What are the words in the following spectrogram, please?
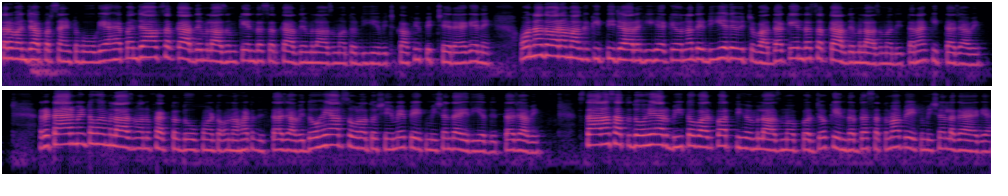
53% ਹੋ ਗਿਆ ਹੈ। ਪੰਜਾਬ ਸਰਕਾਰ ਦੇ ਮੁਲਾਜ਼ਮ, ਕੇਂਦਰ ਸਰਕਾਰ ਦੇ ਮੁਲਾਜ਼ਮਾਂ ਤੋਂ ਡੀਏ ਵਿੱਚ ਕਾਫੀ ਪਿੱਛੇ ਰਹਿ ਗਏ ਨੇ। ਉਹਨਾਂ ਦੁਆਰਾ ਮੰਗ ਕੀਤੀ ਜਾ ਰਹੀ ਹੈ ਕਿ ਉਹਨਾਂ ਦੇ ਡੀਏ ਦੇ ਵਿੱਚ ਵਾਧਾ ਕੇਂਦਰ ਸਰਕਾਰ ਦੇ ਮੁਲਾਜ਼ਮਾਂ ਦੀ ਤਰ੍ਹਾਂ ਕੀਤਾ ਜਾਵੇ। ਰਿਟਾਇਰਮੈਂਟ ਹੋਏ ਮੁਲਾਜ਼ਮਾਂ ਨੂੰ ਫੈਕਟਰ 2.59 ਦਿੱਤਾ ਜਾਵੇ। 2016 ਤੋਂ 6ਵੇਂ ਪੇ ਕਮਿਸ਼ਨ ਦਾ ਏਰੀਅਰ ਦਿੱਤਾ ਜਾਵੇ। 17/7/2020 ਤੋਂ ਬਾਅਦ ਭਰਤੀ ਹੋਏ ਮੁਲਾਜ਼ਮਾਂ ਉੱਪਰ ਜੋ ਕੇਂਦਰ ਦਾ 7ਵਾਂ ਪੇ ਕਮਿਸ਼ਨ ਲਗਾਇਆ ਗਿਆ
